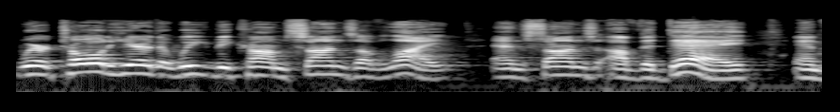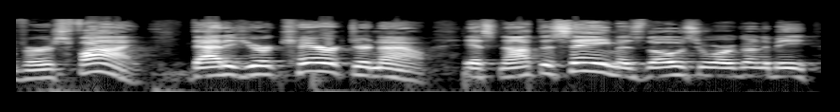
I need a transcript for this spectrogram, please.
We're told here that we become sons of light and sons of the day in verse 5. That is your character now. It's not the same as those who are going to be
